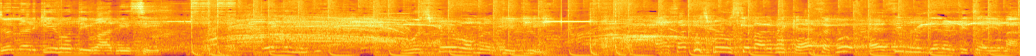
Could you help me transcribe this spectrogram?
जो लड़की हो दीवानी सी। मुझ पे वो मरती थी। ऐसा कुछ मैं उसके बारे में कह सकूँ? ऐसी मुझे लड़की चाहिए मैम।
